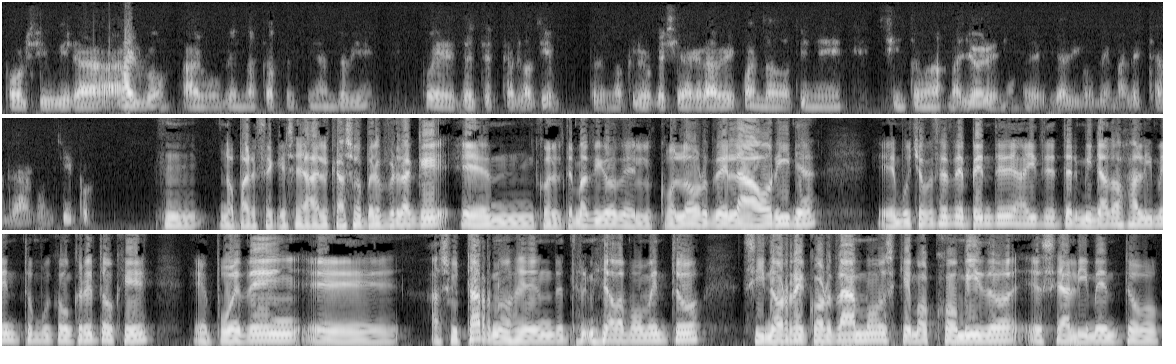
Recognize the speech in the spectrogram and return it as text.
por si hubiera algo, algo que no está funcionando bien, pues detectarlo a tiempo. Pero no creo que sea grave cuando no tiene síntomas mayores, ¿no? Eh, ya digo, de malestar de algún tipo. Hmm, no parece que sea el caso, pero es verdad que eh, con el tema digo del color de la orina, eh, muchas veces depende, hay determinados alimentos muy concretos que eh, pueden eh, asustarnos en determinado momento si no recordamos que hemos comido ese alimento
